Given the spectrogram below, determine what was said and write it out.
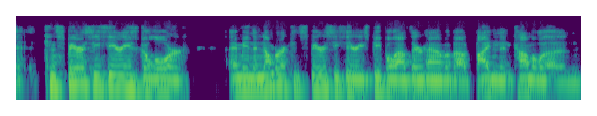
Eh, conspiracy theories galore I mean, the number of conspiracy theories people out there have about Biden and Kamala and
